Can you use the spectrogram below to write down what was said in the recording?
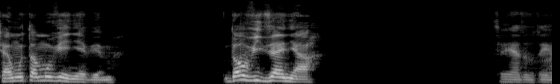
czemu to mówię, nie wiem. Do widzenia. Co ja tutaj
